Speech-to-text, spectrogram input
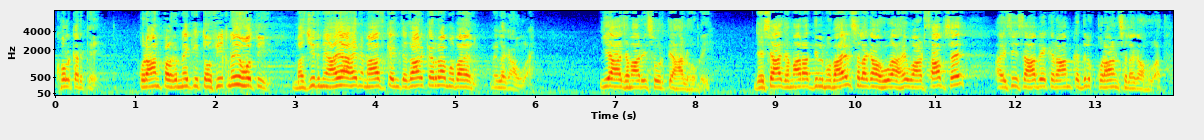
کھول کر کے قرآن پڑھنے کی توفیق نہیں ہوتی۔ مسجد میں آیا ہے، نماز کا انتظار کر رہا، موبائل میں لگا ہوا ہے۔ یہ آج ہماری صورتحال ہو گئی۔ جیسے آج ہمارا دل موبائل سے لگا ہوا ہے، واٹس ایپ سے، ایسی صاحب کرام کا دل قرآن سے لگا ہوا تھا۔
